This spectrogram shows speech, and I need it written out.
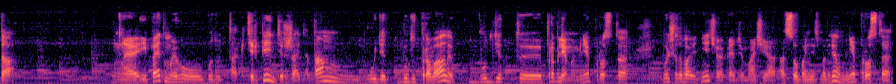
Да. Э, и поэтому его будут так терпеть, держать, а там будет, будут провалы, будет э, проблемы. Мне просто больше добавить нечего. Опять же, матч я особо не смотрел. Мне просто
